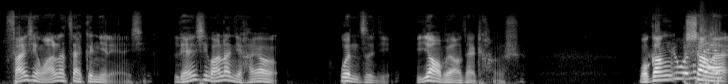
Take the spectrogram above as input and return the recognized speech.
反省完了再跟你联系，联系完了你还要问自己要不要再尝试。我刚上来，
